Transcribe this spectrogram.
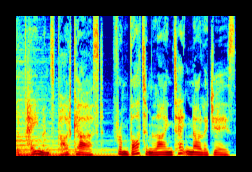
The Payments Podcast from Bottomline Technologies.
